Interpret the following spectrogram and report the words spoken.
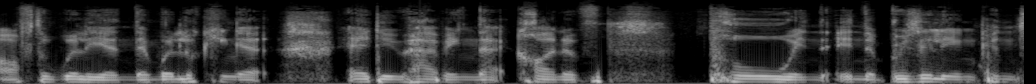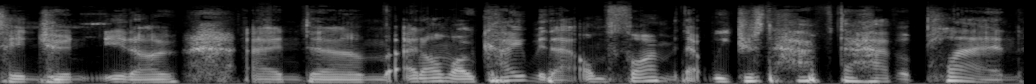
after William, then we're looking at Edu having that kind of Paul in in the Brazilian contingent, you know, and um, and I'm okay with that. I'm fine with that. We just have to have a plan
